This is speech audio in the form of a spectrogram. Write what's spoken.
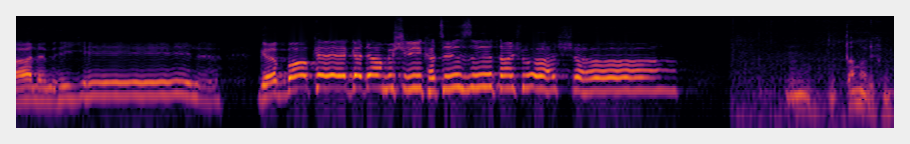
ዓለምዬን ገባው ከገዳምሽ ከትዝታሽ ዋሻ በጣም አሪፍ ነው።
